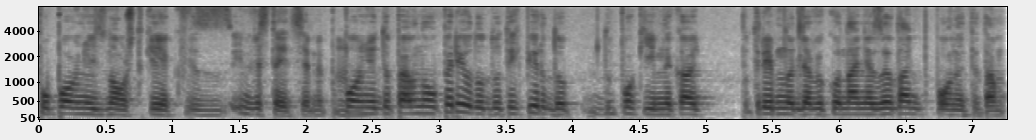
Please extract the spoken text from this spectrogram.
поповнюють знову ж таки, як з інвестиціями, поповнюють до певного періоду, до тих пір, до, допоки їм не кажуть, потрібно для виконання завдань поповнити там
